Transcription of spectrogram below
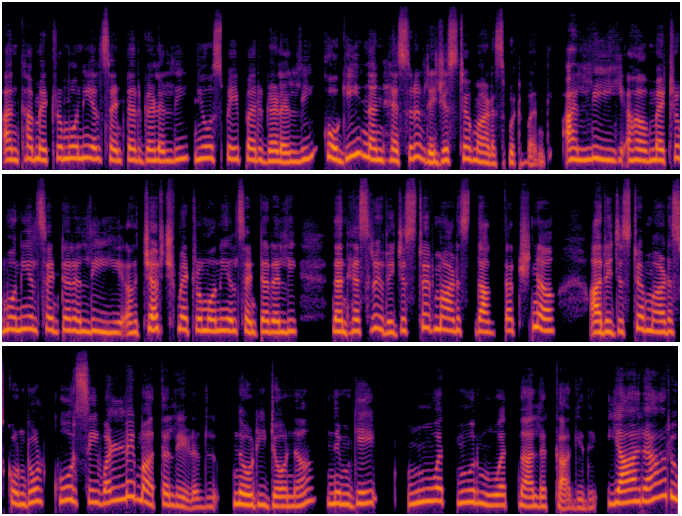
ಅಂತ ಮೆಟ್ರೋಮೋನಿಯಲ್ ಸೆಂಟರ್ಗಳಲ್ಲಿ, ನ್ಯೂಸ್ ಪೇಪರ್ಗಳಲ್ಲಿ ಹೋಗಿ ನನ್ನ ಹೆಸರು ರಿಜಿಸ್ಟರ್ ಮಾಡಿಸ್ಬಿಟ್ಟು ಬಂದಿ. ಅಲ್ಲಿ ಮೆಟ್ರೋಮೋನಿಯಲ್ ಸೆಂಟರ್ ಅಲ್ಲಿ ಚರ್ಚ್ ಮೆಟ್ರೋಮೋನಿಯಲ್ ಸೆಂಟರ್ ಅಲ್ಲಿ ನನ್ನ ಹೆಸರು ರಿಜಿಸ್ಟರ್ ಮಾಡಿಸ್ದಾದ ತಕ್ಷಣ ಆ ರಿಜಿಸ್ಟರ್ ಮಾಡಿಸ್ಕೊಂಡೋಳ್ ಕೂರಿಸಿ ಒಳ್ಳೆ ಮಾತಲ್ಲಿ ಹೇಳಿದ್ಲು. ನೋಡಿ ಡೋನಾ, ನಿಮ್ಗೆ ಮೂವತ್ಮೂರ್ ಮೂವತ್ನಾಲ್ಕಾಗಿದೆ. ಯಾರು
